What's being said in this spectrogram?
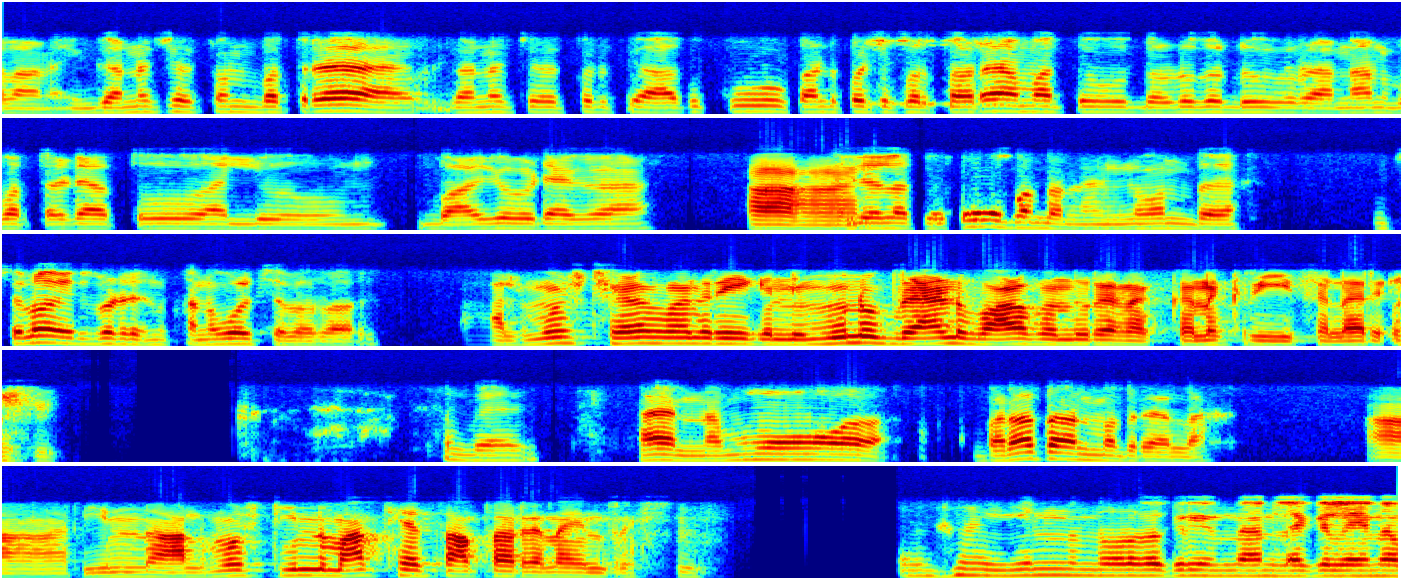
ಅಣ್ಣ. ಈಗ ಗಣೇಶ ಚತುರ್ಥಿ ಬತ್ರೆ ಗಣೇಶ ಚತುರ್ಥಿ ಅದಕ್ಕೂ ಕಂಡುಪಟ್ಟಿ ಬರ್ತಾವ್ರೆ ಮತ್ತು ದೊಡ್ಡ ದೊಡ್ಡ ಇವ್ರು ಅಣ್ಣನ ಬರ್ತಡೇ ಆತು ಅಲ್ಲಿ ಬಾಗೇವಾಡ್ಯಾಗ ಹಾ ಹಾ. ಇಲ್ಲೆಲ್ಲ ದೊಡ್ಡ ಬಂದವ ಇನ್ನೊಂದು ಚಲೋ ಐತೆ ಬಿಡ್ರಿ ಇನ್ನು ಕನುಗಳು ಚಲೋ ಅದಾವ ರೀ. ಆಲ್ಮೋಸ್ಟ್ ಹೇಳ ಬಂದ್ರಿ ಈಗ ನಿಮ್ಮೂನು ಬ್ರ್ಯಾಂಡ್ ಭಾಳ ಬಂದ್ರಿ ಅಣ್ಣ ಕನಕ್ ರೀ ಈ ಸಲ ರೀ. ಹಾಂ ನಮ್ಮ ಬರತಾವ ಮಾತ್ರ ಎಲ್ಲ ಹಾ ರೀ ಇನ್ನು ಆಲ್ಮೋಸ್ಟ್ ಇನ್ನು ಮತ್ತೆ ಹೆಚ್ಚು ಆತಾವ್ರಿ ನಾ ಏನ್ರಿ? ಇನ್ನು ನೋಡ್ಬೇಕ್ರಿ ನನ್ನ ಲೆಕ್ಕಲ್ಲಿ ಏನೋ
